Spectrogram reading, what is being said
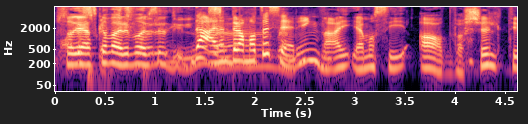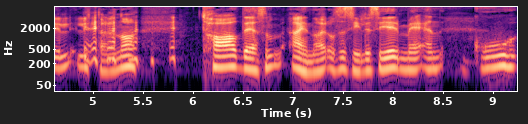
Så jeg skal være bare Det er en dramatisering. Nei, jeg må si advarsel til lytterne nå. Ta det som Einar og Cecilie sier, med en god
